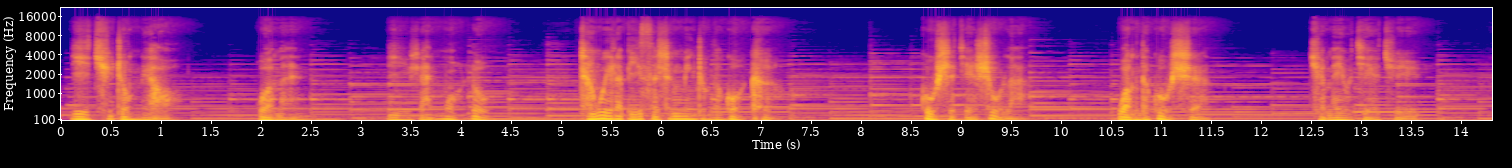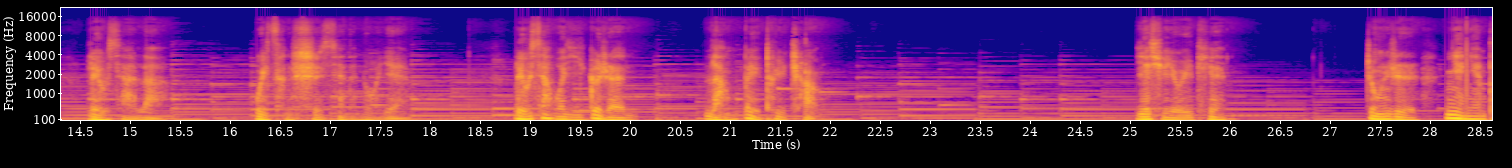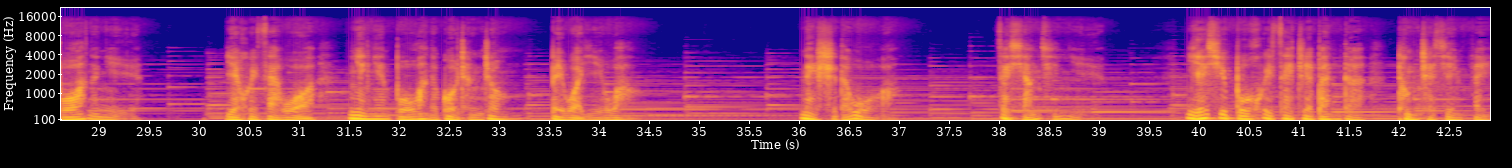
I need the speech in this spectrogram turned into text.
一曲终了，我们已然陌路，成为了彼此生命中的过客。故事结束了，我们的故事。却没有结局，留下了未曾实现的诺言，留下我一个人狼狈退场。也许有一天，终日念念不忘的你，也会在我念念不忘的过程中被我遗忘。那时的我，再想起你，也许不会再这般的。痛彻心扉，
